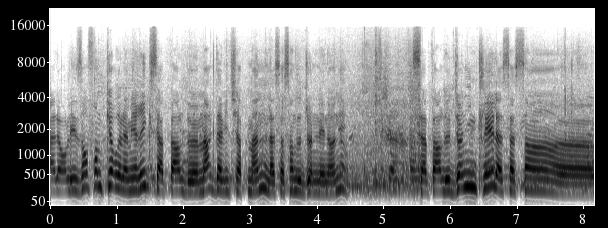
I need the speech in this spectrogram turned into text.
Alors, Les Enfants de cœur de l'Amérique, ça parle de Mark David Chapman, l'assassin de John Lennon. Ça parle de John Hinckley, l'assassin, euh,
